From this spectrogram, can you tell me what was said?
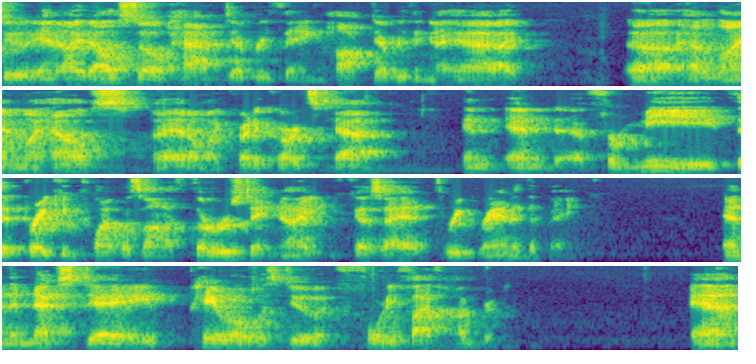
to, and I'd also hacked everything, hawked everything I had. I uh, had a line in my house. I had all my credit cards tapped and and uh, for me, the breaking point was on a Thursday night because I had three grand in the bank, and the next day payroll was due at forty five hundred, and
